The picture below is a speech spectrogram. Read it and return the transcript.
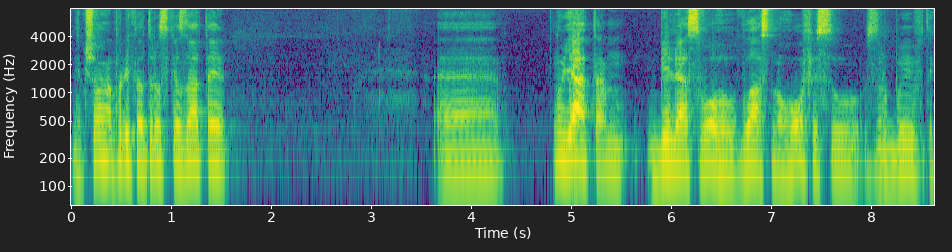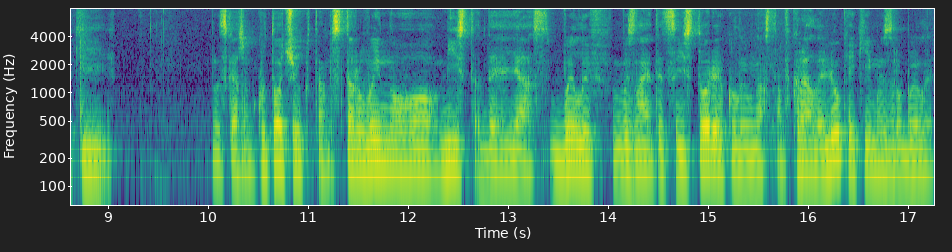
Якщо, наприклад, розказати, е, ну я там біля свого власного офісу зробив такий ну, скажімо, куточок там старовинного міста, де я вилив, ви знаєте цю історію, коли у нас там вкрали люк, який ми зробили.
